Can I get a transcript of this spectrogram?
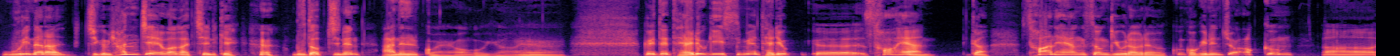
우리나라 지금 현재와 같이 이렇게 무덥지는 않을 거예요. 거기가. 예. 그때 대륙이 있으면 대륙 어 서해안 그러니까 서한 해양성 기후라 그래 갖고 거기는 조금 어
